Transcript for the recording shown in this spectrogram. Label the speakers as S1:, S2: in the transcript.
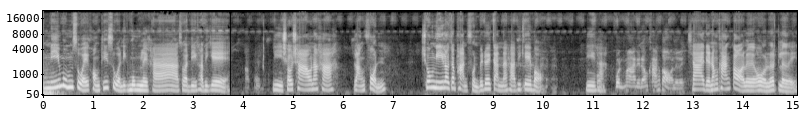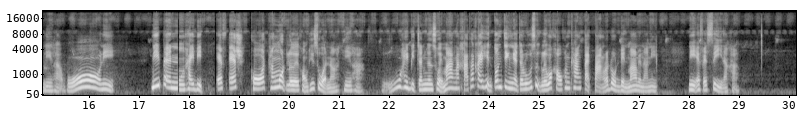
S1: มุมนี้มุมสวยของที่สวนอีกมุมเลยค่ะ สวัสดีค่ะพี่เก้
S2: ครับผม
S1: นี่เช้าเช้าๆนะคะ หลังฝน ช่วงนี้เราจะผ่านฝนไปด้วยกันนะคะ พี่เก้บอก นี่ค่ะ
S2: ฝนมาเดี๋ยวน้ำค้างต่อเลย
S1: ใช่เดี๋ยวน้ำค้างต่อเลย โอ้เลิศเลยนี่ค่ะโอ้โหนี่ นี่เป็นไฮบิด FH โค้ดทั้งหมดเลยของที่สวนเนาะนี่ค่ะโอ้ไฮบิดจันเงินสวยมากนะคะ ถ้าใครเห็นต้นจริงเนี่ยจะรู้สึกเลยว่าเขาค่อนข้างแตกต่างและโดดเด่นมากเลยนะนี่ นี่ FS4 นะคะ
